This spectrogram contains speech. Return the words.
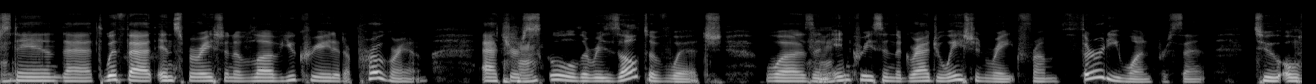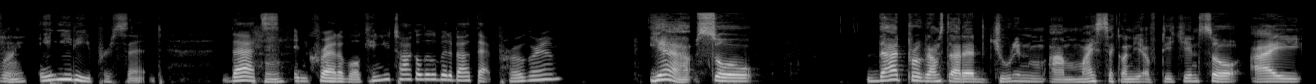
Mhm, understand that with that inspiration of love, you created a program at your mhm, school, the result of which was an mhm, increase in the graduation rate from 31% to over mhm, 80%. That's mhm. incredible. Can you talk a little bit about that program? Yeah, so that program started during um, my second year of teaching. So I,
